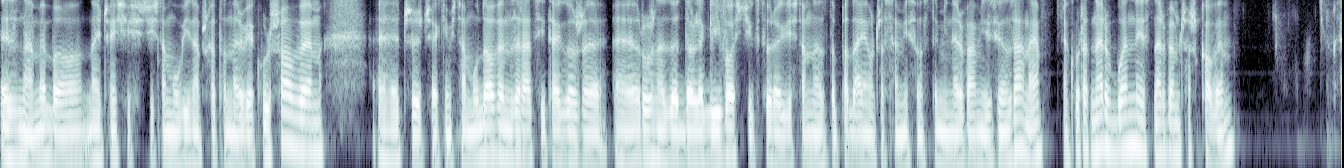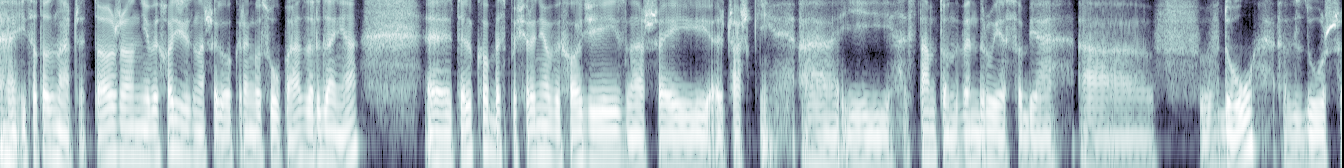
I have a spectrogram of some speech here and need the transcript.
znamy, bo najczęściej się gdzieś tam mówi na przykład o nerwie kulszowym czy, czy jakimś tam udowym z racji tego, że różne dolegliwości, które gdzieś tam nas dopadają, czasami są z tymi nerwami związane. Akurat nerw błędny jest nerwem czaszkowym, E, I co to znaczy? To, że on nie wychodzi z naszego kręgosłupa, z rdzenia, e, tylko bezpośrednio wychodzi z naszej czaszki e, i stamtąd wędruje sobie w dół, wzdłuż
